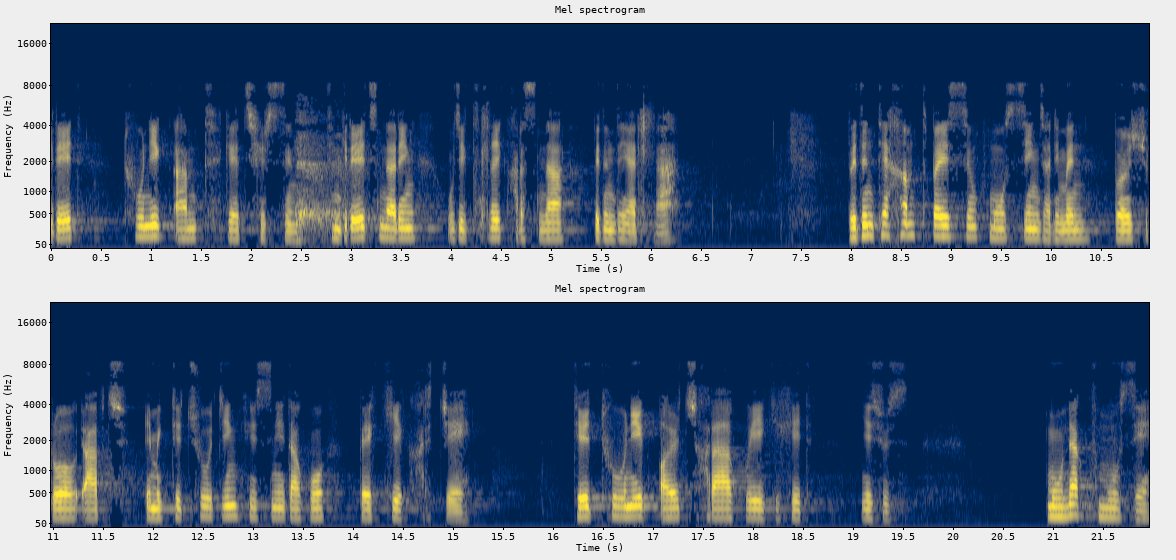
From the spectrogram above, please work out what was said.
ирээд түүнийг амт гэж хэрсэн. Тэнгэрээс нарын үжигдлийг харснаа бидэнд ярьлаа. Бидэнтэй хамт байсан хүмүүсийн зарим нь Борш руу явж эмэгтэйчүүдийн хэлсний дагуу байхыг харжээ. Тэд түүнийг олж хараагүй гэхэд Есүс мунак хүмүүсээ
